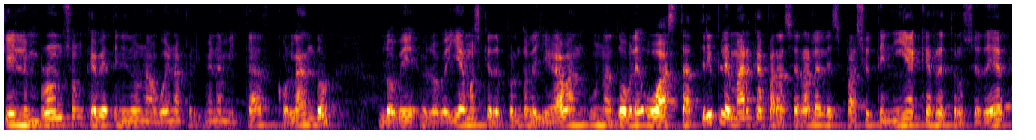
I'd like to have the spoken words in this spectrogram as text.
Jalen Bronson que había tenido una buena primera mitad colando lo, veíamos que de pronto le llegaban una doble o hasta triple marca para cerrarle el espacio, tenía que retroceder,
